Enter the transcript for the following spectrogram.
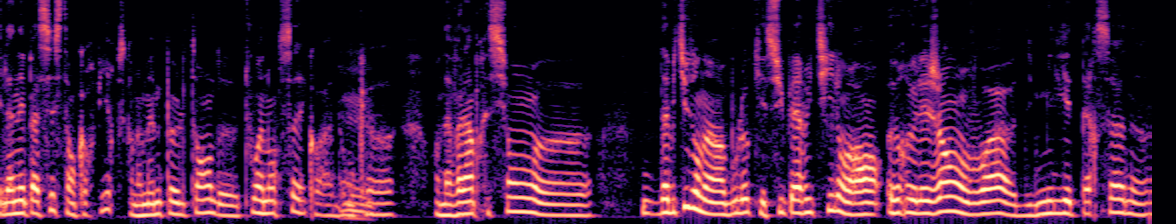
Et l'année passée, c'était encore pire, parce qu'on n'a même pas eu le temps de tout annoncer. Quoi. Donc, Mm. euh, on avait l'impression. euh, D'habitude, on a un boulot qui est super utile, on rend heureux les gens, on voit euh, des milliers de personnes euh,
